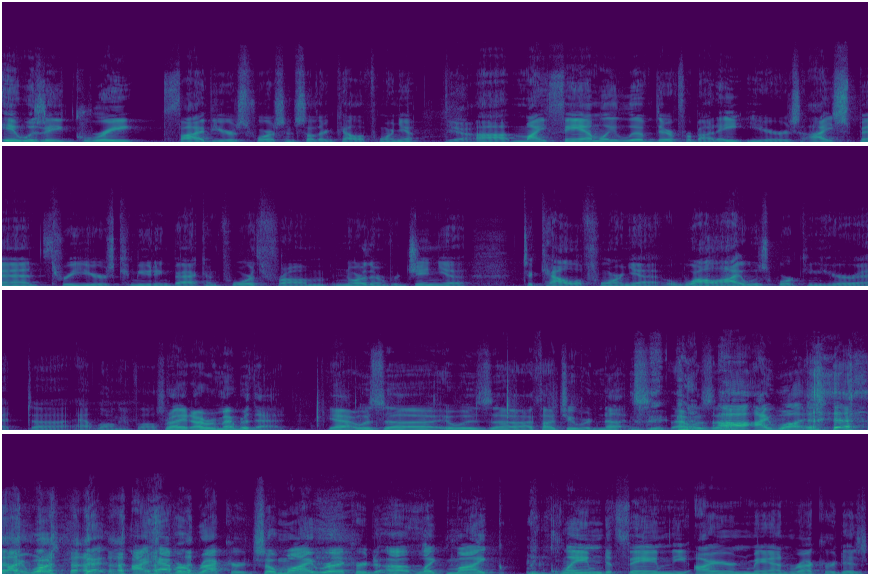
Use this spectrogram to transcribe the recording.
it was a great five years for us in Southern California. Yeah. Uh, my family lived there for about eight years. I spent three years commuting back and forth from Northern Virginia to California while I was working here at uh, at Long and Foster. Mm-hmm. Right, I remember that. Yeah, it was. Uh, it was. Uh, I thought you were nuts. That was. Uh, Uh, I was. I was. That, I have a record. So my record, uh, like my claim to fame, the Iron Man record is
